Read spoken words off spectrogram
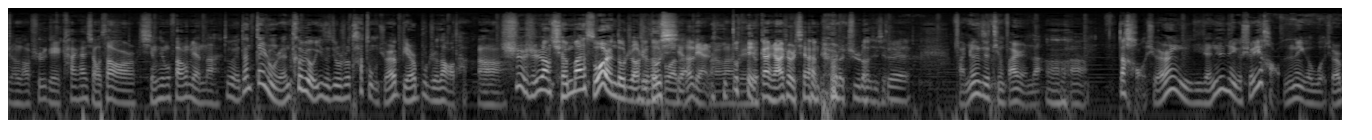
让老师给开开小灶，行行方便吧？对，但这种人特别有意思，就是说他总觉得别人不知道他，啊，事实上全班所有人都知道是这都他说的。写在脸上了，对就干啥事儿千万别让他知道就行。对，反正就挺烦人的啊，啊。但好学生，人家那个学习好的那个，我觉得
